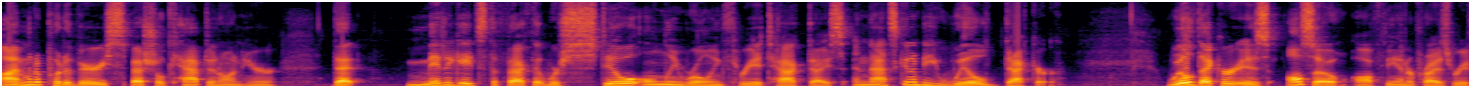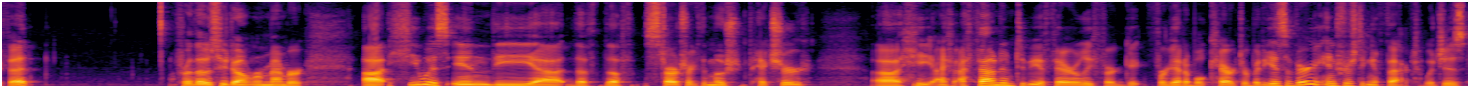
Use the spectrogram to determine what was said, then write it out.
I'm going to put a very special captain on here that mitigates the fact that we're still only rolling three attack dice, and that's going to be Will Decker. Will Decker is also off the Enterprise refit. For those who don't remember, uh, he was in the, uh, the the Star Trek the Motion Picture. Uh, he I, I, found him to be a fairly forget, forgettable character, but he has a very interesting effect, which is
